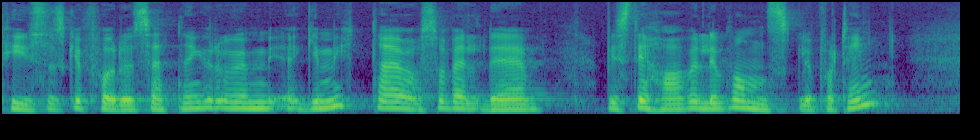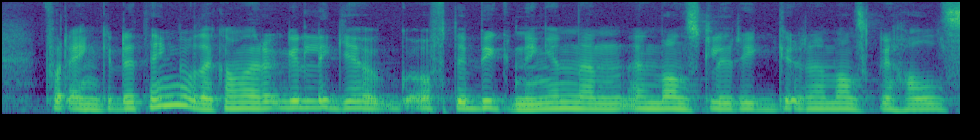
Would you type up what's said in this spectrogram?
Fysiske forutsetninger og gemytt er jo også veldig Hvis de har veldig vanskelig for ting, for enkelte ting, og det kan være, ligge ofte i bygningen en, en vanskelig rygg eller en vanskelig hals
